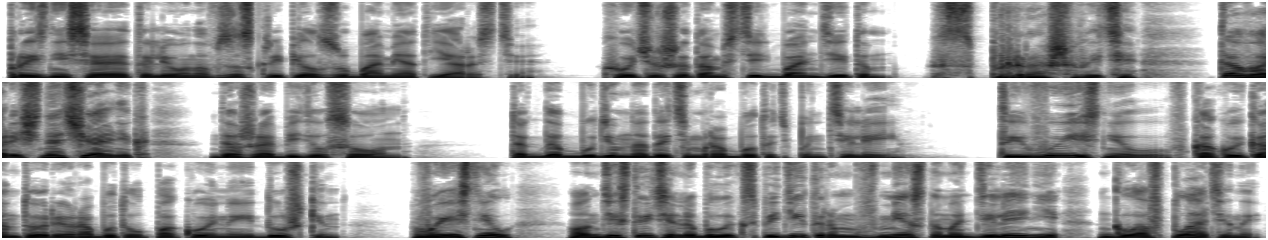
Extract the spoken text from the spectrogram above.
Произнеся это, Леонов заскрипел зубами от ярости. «Хочешь отомстить бандитам?» «Спрашивайте, товарищ начальник!» Даже обиделся он. «Тогда будем над этим работать, Пантелей. Ты выяснил, в какой конторе работал покойный Идушкин?» Выяснил, он действительно был экспедитором в местном отделении главплатины.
